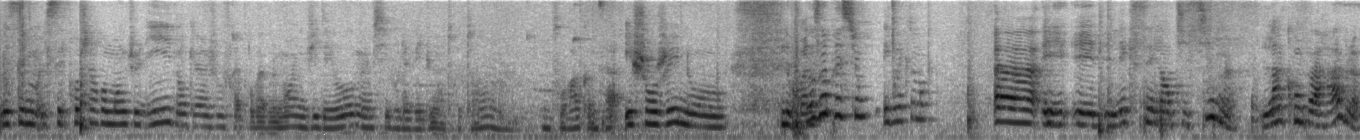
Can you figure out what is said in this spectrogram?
Mais c'est le prochain roman que je lis, donc euh, je vous ferai probablement une vidéo, même si vous l'avez lu entre temps. on pourra comme ça échanger nos, nos, impressions. Exactement. Euh, et, l'excellentissime, l'incomparable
